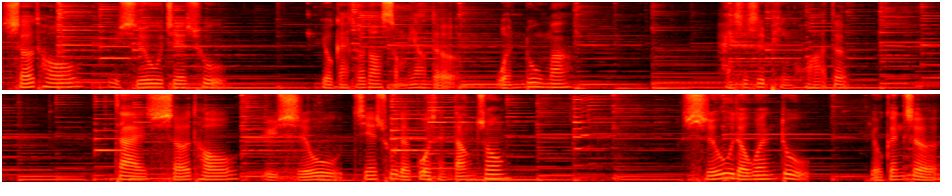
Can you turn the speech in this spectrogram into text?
舌头与食物接触，有感受到什么样的纹路吗？还是是平滑的？在舌头与食物接触的过程当中，食物的温度有跟着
